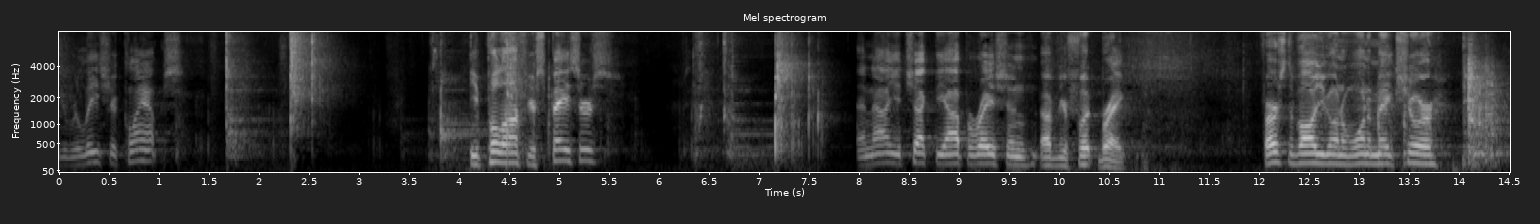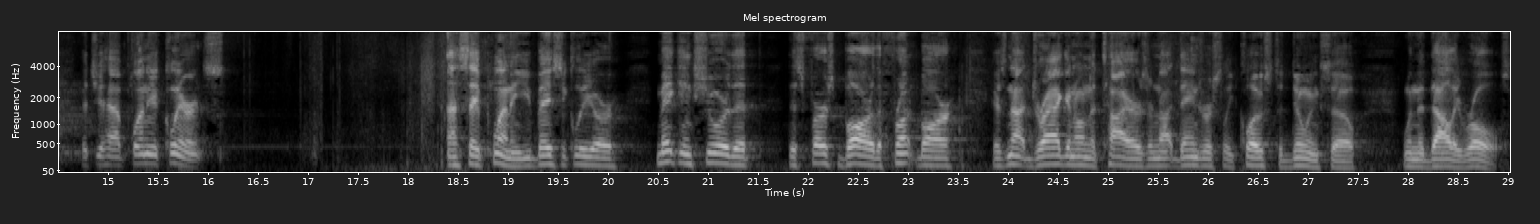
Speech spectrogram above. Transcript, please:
You release your clamps You pull off your spacers. And now you check the operation of your foot brake. First of all, you're going to want to make sure that you have plenty of clearance. I say plenty. You basically are making sure that this first bar, the front bar, is not dragging on the tires or not dangerously close to doing so when the dolly rolls.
